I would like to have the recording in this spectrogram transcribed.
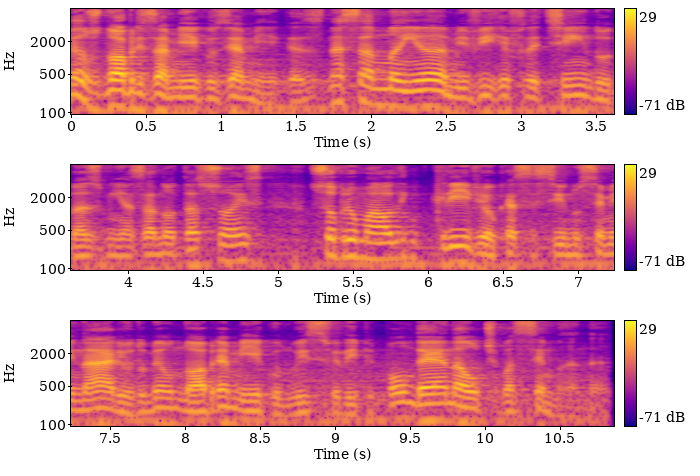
Meus nobres amigos e amigas, nessa manhã me vi refletindo nas minhas anotações sobre uma aula incrível que assisti no seminário do meu nobre amigo Luiz Felipe Pondé na última semana.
